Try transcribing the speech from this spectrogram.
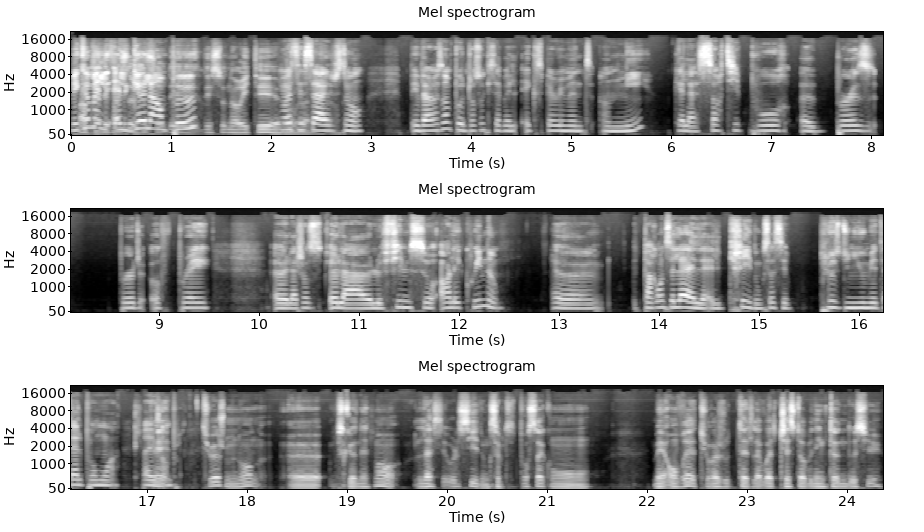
Mais comme elle, fois, elle gueule un des- peu, Des sonorités. euh, ouais, c'est voilà. ça justement. Mais par exemple, pour une chanson qui s'appelle Experiment on Me, qu'elle a sortie pour euh, Birds, Bird of Prey, euh, la chanson, euh, la- le film sur Harley Quinn. euh, par contre, celle-là, elle, elle crie, donc ça, c'est plus du new metal pour moi, par Mais- exemple. Tu vois, je me demande. Euh, parce que honnêtement, là, c'est Halsey, donc c'est peut-être pour ça qu'on. Mais en vrai, tu rajoutes peut-être la voix de Chester Bennington dessus.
